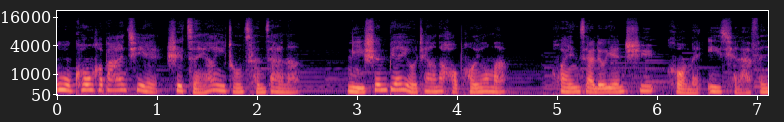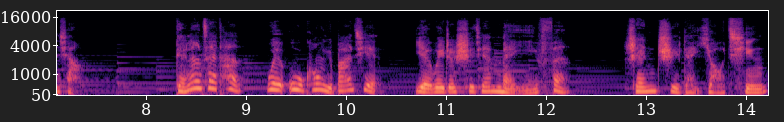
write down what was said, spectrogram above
悟空和八戒是怎样一种存在呢？你身边有这样的好朋友吗？欢迎在留言区和我们一起来分享。点亮再看，为悟空与八戒，也为这世间每一份真挚的友情。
